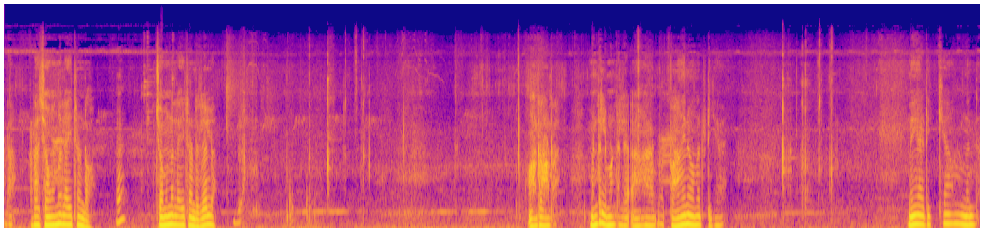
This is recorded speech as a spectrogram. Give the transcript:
എടാ എടാ ചുമന്ന ലൈറ്റ് ഉണ്ടോ ചുമന്ന ലൈറ്റ് ഉണ്ടല്ലോ ആടാ ആടാ. മിണ്ടല്ലേ മിണ്ടല്ലേ ആ പാങ്ങിന് വന്നിട്ടിരിക്കാ നീ അടിക്കാം നിന്റെ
